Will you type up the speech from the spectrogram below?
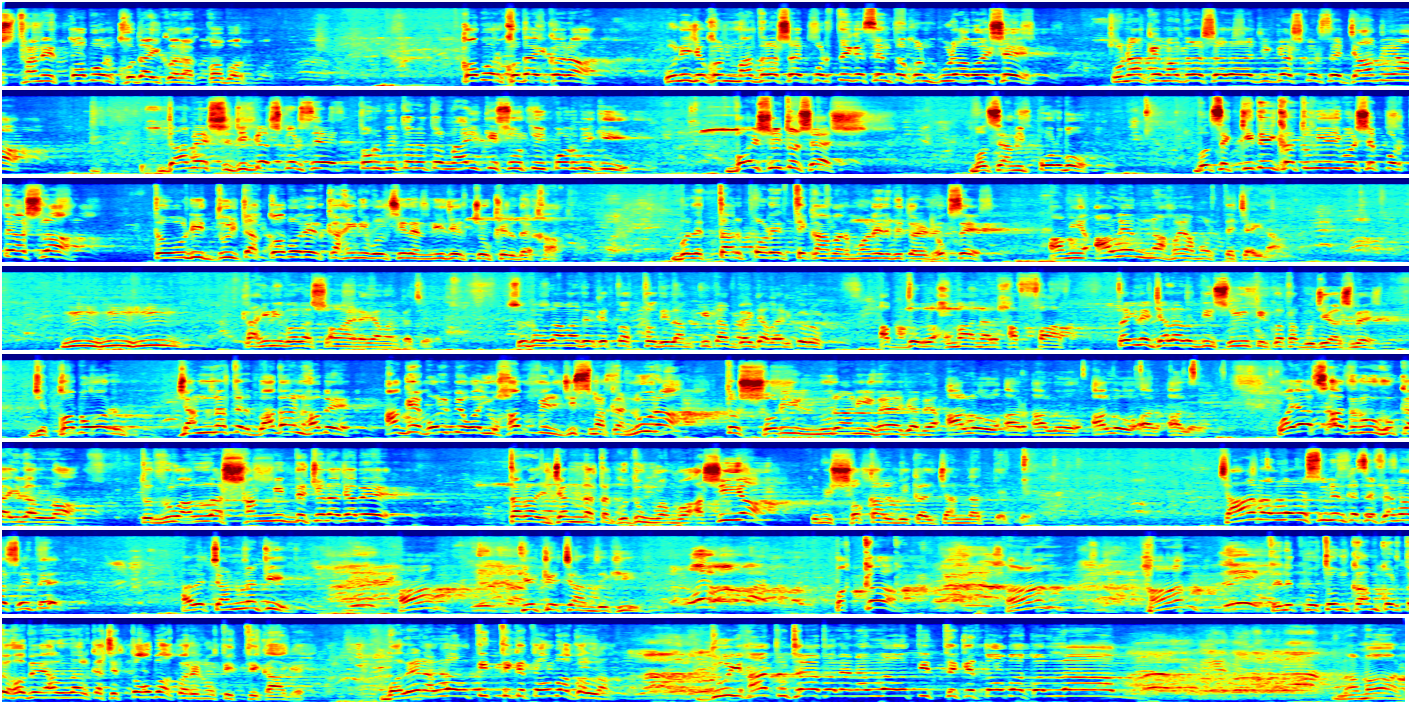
কবরস্থানে কবর খোদাই করা কবর। কবর খোদাই করা। উনি যখন মাদ্রাসায় পড়তে গেছেন, তখন বুড়া বয়সে ওনাকে মাদ্রাসালা জিজ্ঞাসা করছে, জামিয়া, দামেশ জিজ্ঞাসা করছে, তোর ভিতরে তো নাই কিছু, তুই পড়বি কি? বয়সই তো শেষ। বলছে, আমি পড়ব। বলছে, কি দেখা তুমি এই বয়সে পড়তে আসলা? তো উনি দুইটা কবরের কাহিনী বলছিলেন নিজের চোখের দেখা। বলে তারপরের থেকে আমার মনের ভিতরে ঢুকছে, আমি আলেম না হয়ে মরতে চাই না। হুম হুম হুম। কাহিনী বলার সময় নেই আমার কাছে। শুধু আমাদেরকে তথ্য দিলাম, কিতাব গাইটা বাইর করুক। আব্দুর রহমান আল হাফার তাইলে জালালউদ্দিন সুয়ুতির কথা বুঝে আসবে যে কবর জান্নাতের বাগান হবে। আগে বলবে, ওয়ায়ু হাফিল জিসমাকা নূরা। তো শরীর নুরানি হয়ে যাবে, আলো আর আলো আলো আর আলো। ওয়াসাদ রুহুকা ইলাল্লাহ। তো রু আল্লাহর সান্নিধ্যে চলে যাবে। তারাল জান্নাতা গুদুম আসিয়া। তুমি সকাল বিকাল জান্নাত দেখবে। চান আল্লাহ রসুলের কাছে ফেমাস হইতে। আরে চান নাকি? হ্যাঁ? কে কে চান দেখি। পাক্কা? হ্যাঁ? হ্যাঁ? তাহলে প্রথম কাম করতে হবে আল্লাহর কাছে তবা করেন অতীত থেকে আগে। বলেন, আল্লাহ, অতীত থেকে তবা করলাম। দুই হাত উঠায় বলেন, আল্লাহ, অতীত থেকে তবা করলাম। নামান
